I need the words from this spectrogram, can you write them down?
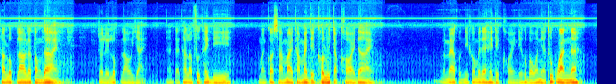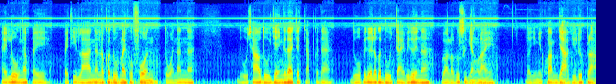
ถ้าลบเล้าแล้วต้องได้ ก็เลยลบเล้าใหญ่นะแต่ถ้าเราฝึกให้ดี มันก็สามารถทำให้เด็กเขารู้จักคอยได้ แล้วแม่คนนี้เขาไม่ได้ให้เด็กคอยเดียวเขาบอกว่าเนี่ยทุกวันนะให้ลูกนะไปไปที่ร้านนั้นแล้วก็ดูไมโครโฟนตัวนั้นนะดูเช้าดูเย็นก็ได้จะจับก็ได้ ดูไปด้วยแล้วก็ดูใจไปด้วยนะ ว่าเรารู้สึกอย่างไร เรายังมีความอยากอยู่หรือเปล่า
